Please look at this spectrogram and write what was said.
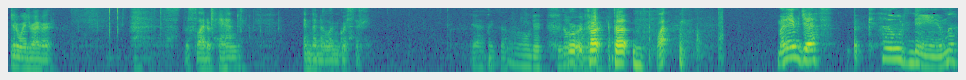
Getaway driver. The sleight of hand, and then a linguistic. Yeah, I think so. Okay. He's Cut, cut. What? My name is Jeff. The code name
